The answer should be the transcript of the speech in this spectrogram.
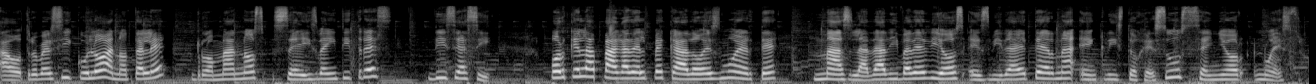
a otro versículo, anótale, Romanos 6:23. Dice así, porque la paga del pecado es muerte, mas la dádiva de Dios es vida eterna en Cristo Jesús, Señor nuestro.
